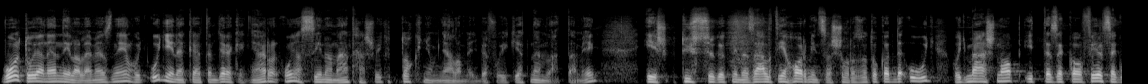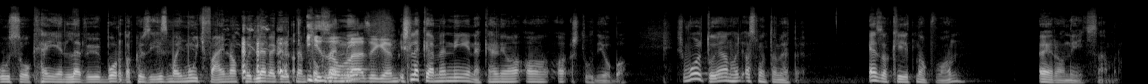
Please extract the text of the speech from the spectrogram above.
Volt olyan ennél a lemeznél, hogy úgy énekeltem gyerekek nyáron, olyan szénen áthás hogy taknyom nyálam egybe folyik, ilyet nem láttam még, és tüsszögök, mint az állat, ilyen 30-as sorozatokat, de úgy, hogy másnap itt ezek a félszegúszók helyén levő bordaközi izmaim úgy fájnak, hogy levegőt nem tudok venni, igen. és le kell menni énekelni a, a, a stúdióba. És volt olyan, hogy azt mondtam Lepe, ez a két nap van erre a négy számra.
